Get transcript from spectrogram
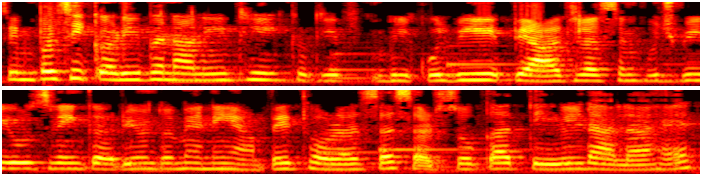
सिंपल सी कड़ी बनानी थी, क्योंकि बिल्कुल भी प्याज, लहसुन कुछ भी यूज़ नहीं कर रही हूँ तो मैंने यहाँ पे थोड़ा सा सरसों का तेल डाला है।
